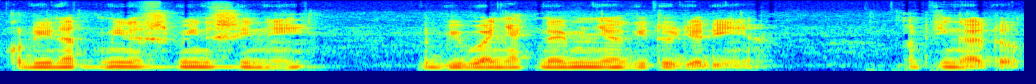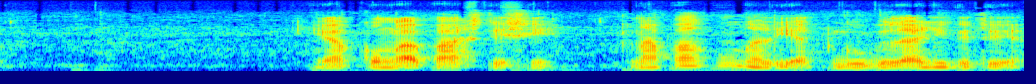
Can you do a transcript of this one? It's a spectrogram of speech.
koordinat minus minus ini lebih banyak diamondnya gitu jadinya. Ngerti nggak tuh? Ya aku nggak pasti sih. Kenapa aku nggak lihat Google aja gitu ya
